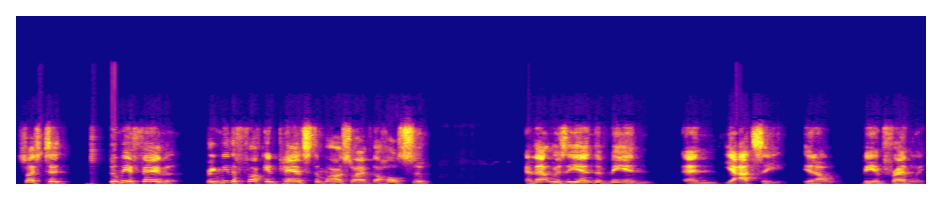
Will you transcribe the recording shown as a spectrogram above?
So I said, do me a favor, bring me the fucking pants tomorrow so I have the whole suit. And that was the end of me and, and Yahtzee, you know, being friendly.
